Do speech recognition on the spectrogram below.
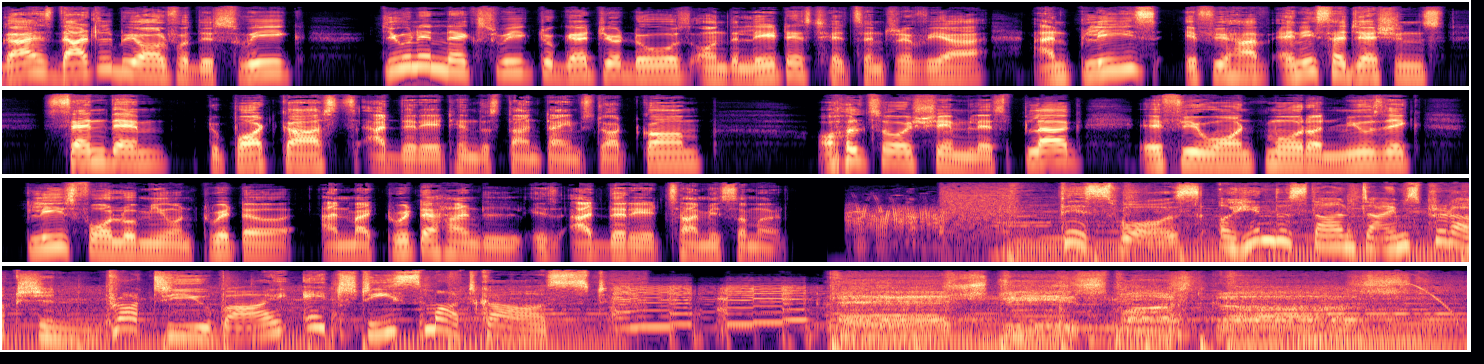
guys, that'll be all for this week. Tune in next week to get your dose on the latest hits and trivia. And please, if you have any suggestions, send them to podcasts at the rate hindustantimes.com. Also, a shameless plug if you want more on music, please follow me on Twitter, and my Twitter handle is at the rate Sami Samar. This was a Hindustan Times production brought to you by HT Smartcast. HD Smartcast.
